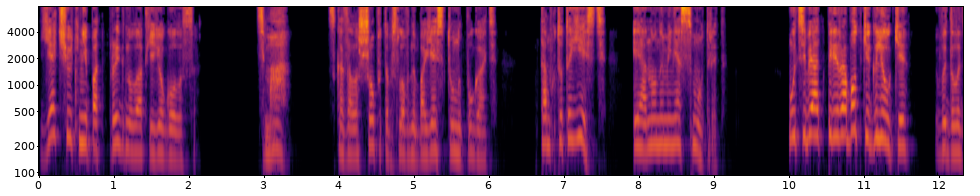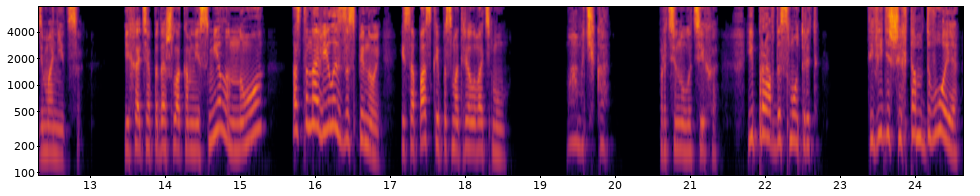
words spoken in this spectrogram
Я чуть не подпрыгнула от ее голоса. «Тьма!» — сказала шепотом, словно боясь ту напугать. «Там кто-то есть, и оно на меня смотрит». «У тебя от переработки глюки», — выдала демоница. И хотя подошла ко мне смело, но остановилась за спиной и с опаской посмотрела во тьму. «Мамочка», — протянула тихо, — «и правда смотрит. Ты видишь, их там двое,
